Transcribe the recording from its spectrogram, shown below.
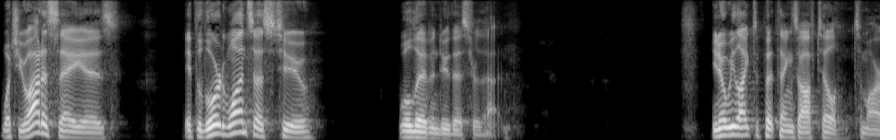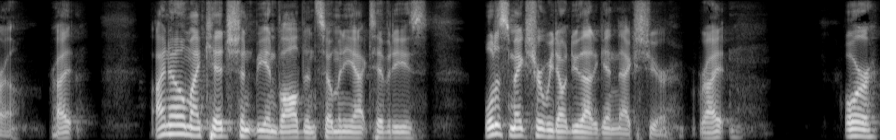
What you ought to say is, if the Lord wants us to, we'll live and do this or that. You know, we like to put things off till tomorrow, right? I know my kids shouldn't be involved in so many activities. We'll just make sure we don't do that again next year, right? Or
